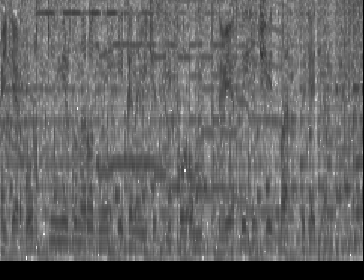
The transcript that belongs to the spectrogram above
Петербургский международный экономический форум 2021.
